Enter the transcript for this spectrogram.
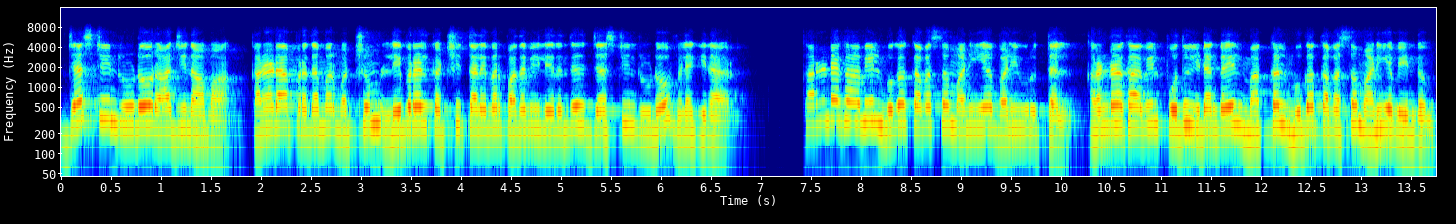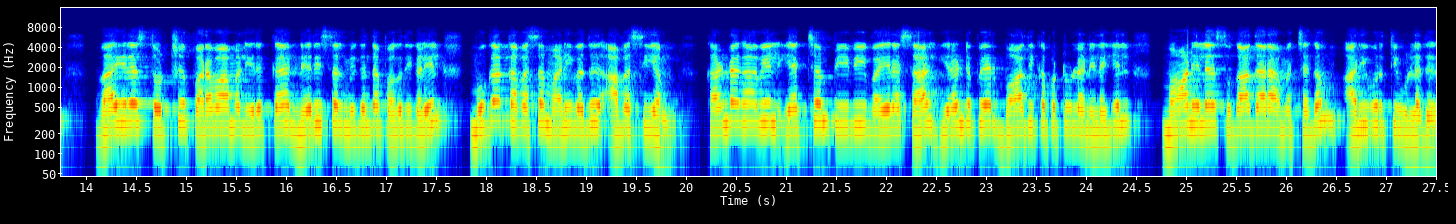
ஜஸ்டின் ரூடோ ராஜினாமா கனடா பிரதமர் மற்றும் லிபரல் கட்சி தலைவர் பதவியிலிருந்து ஜஸ்டின் ரூடோ விலகினார். கர்நாடகாவில் முகக்கவசம் அணிய வலியுறுத்தல். கர்நாடகாவில் பொது இடங்களில் மக்கள் முகக்கவசம் அணிய வேண்டும். வைரஸ் தொற்று பரவாமல் இருக்க நெரிசல் மிகுந்த பகுதிகளில் முகக்கவசம் அணிவது அவசியம். கர்நாடகாவில் எச்எம்பிவி வைரஸால் இரண்டு பேர் பாதிக்கப்பட்டுள்ள நிலையில் மாநில சுகாதார அமைச்சகம் அறிவுறுத்தியுள்ளது.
